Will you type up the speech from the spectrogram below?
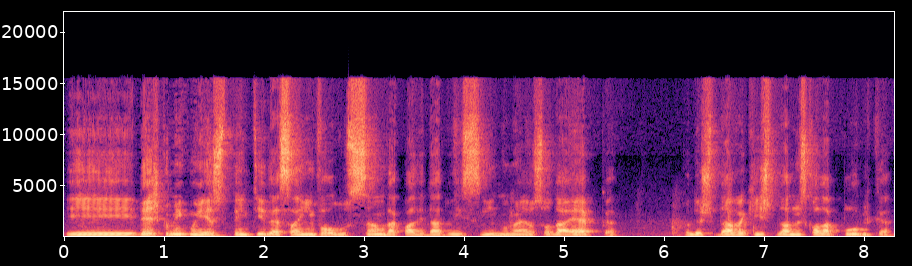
e desde que eu me conheço, tem tido essa involução da qualidade do ensino. Né? Eu sou da época, quando eu estudava aqui, estudar numa escola pública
